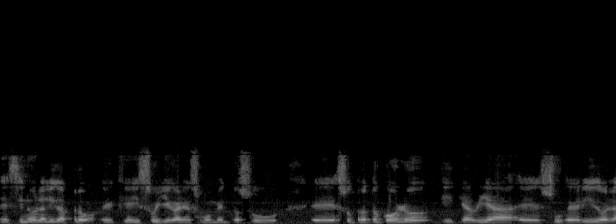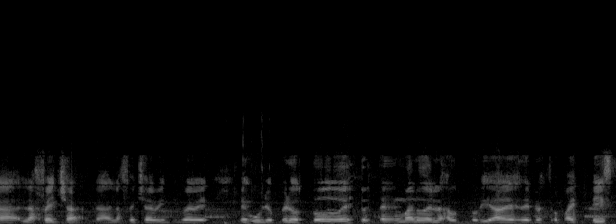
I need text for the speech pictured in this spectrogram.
Eh, sino la Liga Pro, eh, que hizo llegar en su momento su, su protocolo y que había sugerido la, fecha, la, la, fecha de 29 de julio. Pero todo esto está en manos de las autoridades de nuestro país,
